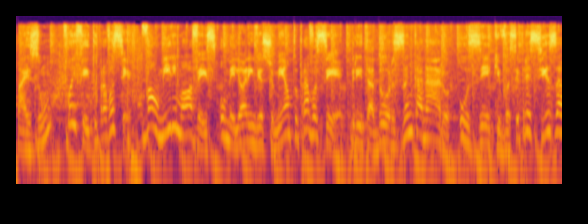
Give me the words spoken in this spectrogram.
Mais um foi feito para você. Valmir Imóveis. O melhor investimento para você. Britador Zancanaro. O Z que você precisa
